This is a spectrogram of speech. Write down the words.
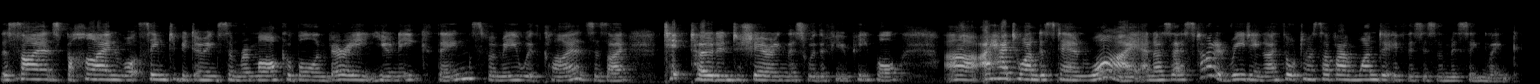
the science behind what seemed to be doing some remarkable and very unique things for me with clients as I tiptoed into sharing this with a few people, uh, I had to understand why. And as I started reading, I thought to myself, I wonder if this is the missing link.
